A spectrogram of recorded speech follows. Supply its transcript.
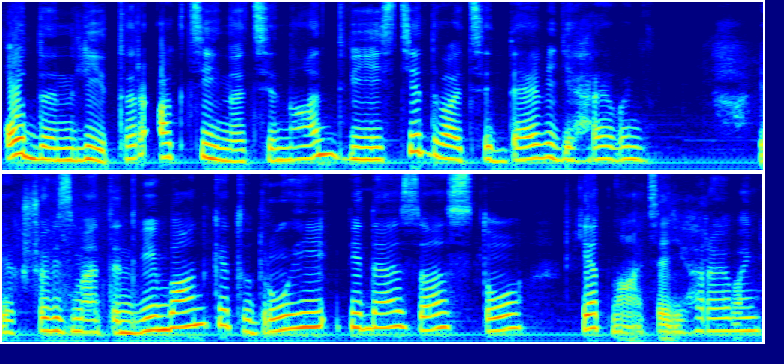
1 літр, акційна ціна 229 гривень. Якщо візьмете дві банки, то другий піде за 115 гривень.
